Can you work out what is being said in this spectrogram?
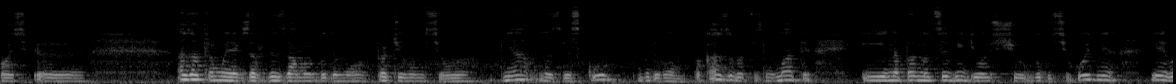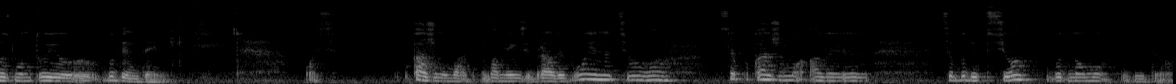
Ось. Е- а завтра ми, як завжди, з вами будемо протягом цього дня на зв'язку. Буду вам показувати, знімати. І напевно це відео, що буде сьогодні, я його змонтую в один день. Ось. Покажемо вам- як зібрали воїна цього. Все покажемо, але це буде все в одному відео.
